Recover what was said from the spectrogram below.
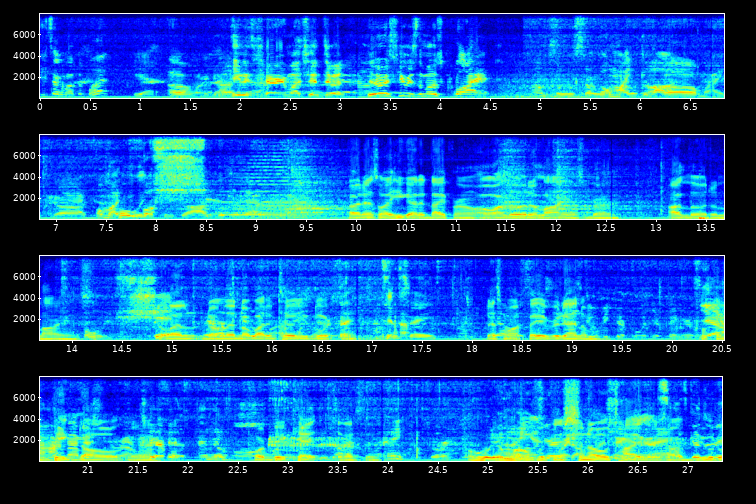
You talking about the butt? yeah. Oh my god. He was very much into it. Notice he was the most quiet. Um, so we'll start with Oh my god. Oh my god. Oh my Holy fucking god. Look at that. Oh, that's why he got a diaper on. Oh, I love the lions, bro. I love the lions. Holy Don't shit. let, don't let nobody tell you different. It's insane. That's my favorite animal. Be careful with your fingers. Yeah, Fucking big I'm not dog, messing around. man. Careful. Or big cat. That's it. Oh, them motherfucking snow tigers are I'm, beautiful.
